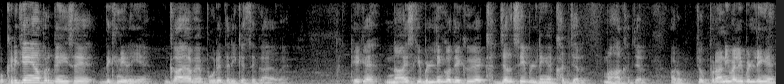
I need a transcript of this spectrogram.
वो खिड़कियाँ यहाँ पर कहीं से दिख नहीं रही हैं। गायब हैं, पूरे तरीके से गायब है। ठीक है? ना इसकी बिल्डिंग को देखी हुई है, खज्जल सी बिल्डिंग है, खज्जल, महाखज्जल। और जो पुरानी वाली बिल्डिंग है,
